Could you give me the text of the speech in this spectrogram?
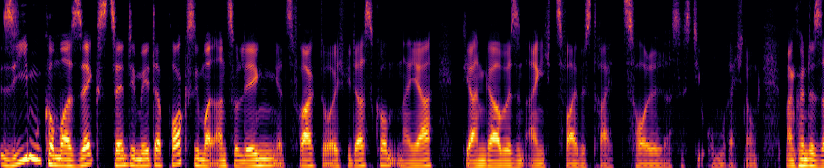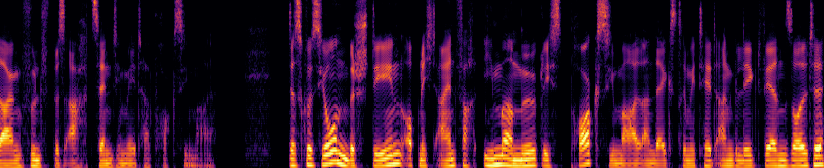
7,6 cm proximal anzulegen. Jetzt fragt ihr euch, wie das kommt. Naja, die Angabe sind eigentlich 2 bis 3 Zoll, das ist die Umrechnung. Man könnte sagen 5 bis 8 cm proximal. Diskussionen bestehen, ob nicht einfach immer möglichst proximal an der Extremität angelegt werden sollte,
